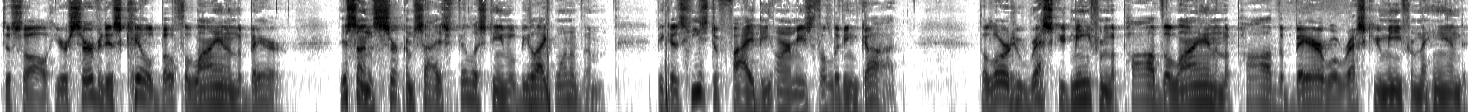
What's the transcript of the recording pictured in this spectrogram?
to Saul Your servant has killed both the lion and the bear. This uncircumcised Philistine will be like one of them, because he's defied the armies of the living God. The Lord who rescued me from the paw of the lion and the paw of the bear will rescue me from the hand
